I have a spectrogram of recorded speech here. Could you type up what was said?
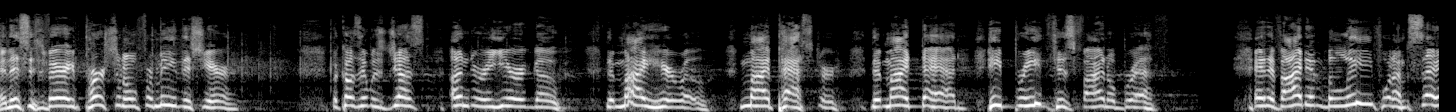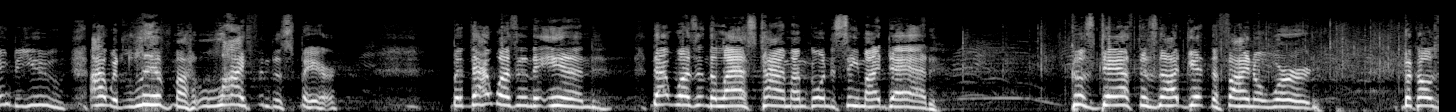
And this is very personal for me this year because it was just under a year ago that my hero, my pastor, that my dad, he breathed his final breath. And if I didn't believe what I'm saying to you, I would live my life in despair. But that wasn't the end. That wasn't the last time I'm going to see my dad. Because death does not get the final word. Because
